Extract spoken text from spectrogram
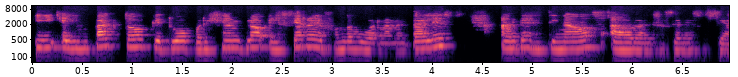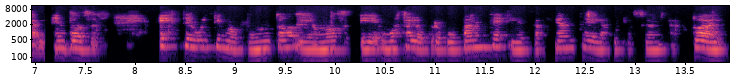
y el impacto que tuvo, por ejemplo, el cierre de fondos gubernamentales antes destinados a organizaciones sociales. Entonces, este último punto, digamos, eh, muestra lo preocupante y desafiante de la situación actual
